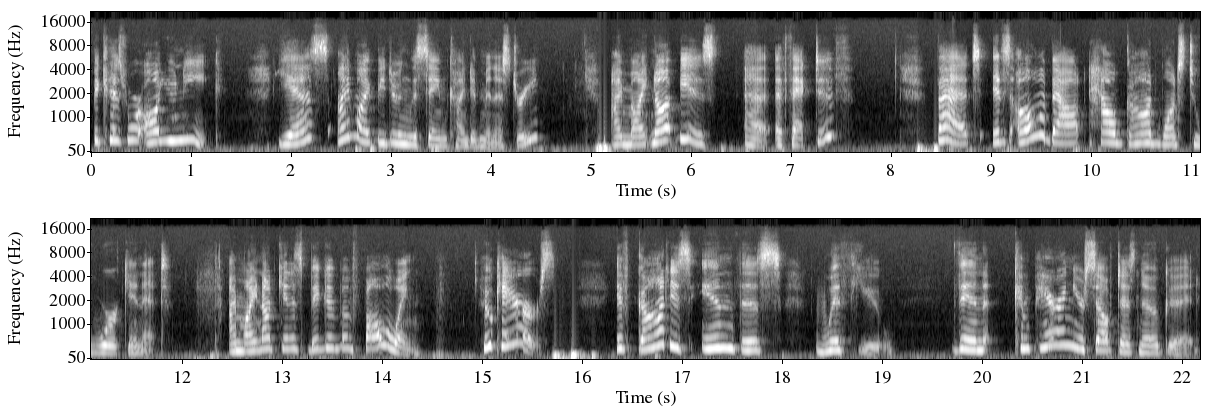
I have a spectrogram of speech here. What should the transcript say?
because we're all unique. Yes, I might be doing the same kind of ministry. I might not be as uh, effective, but it's all about how God wants to work in it. I might not get as big of a following. Who cares? If God is in this with you, then comparing yourself does no good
